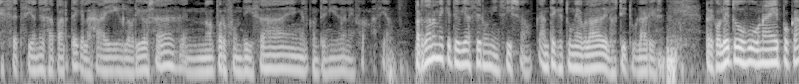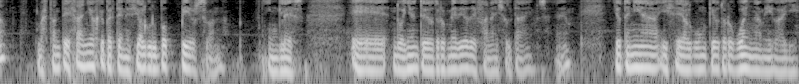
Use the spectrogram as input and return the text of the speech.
excepciones aparte que las hay gloriosas eh, no profundiza en el contenido de la información perdóname que te voy a hacer un inciso antes que tú me hablabas de los titulares Recoleto hubo una época bastantes años que perteneció al grupo Pearson inglés eh, dueño entre otros medios de Financial Times ¿eh? yo tenía hice algún que otro buen amigo allí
